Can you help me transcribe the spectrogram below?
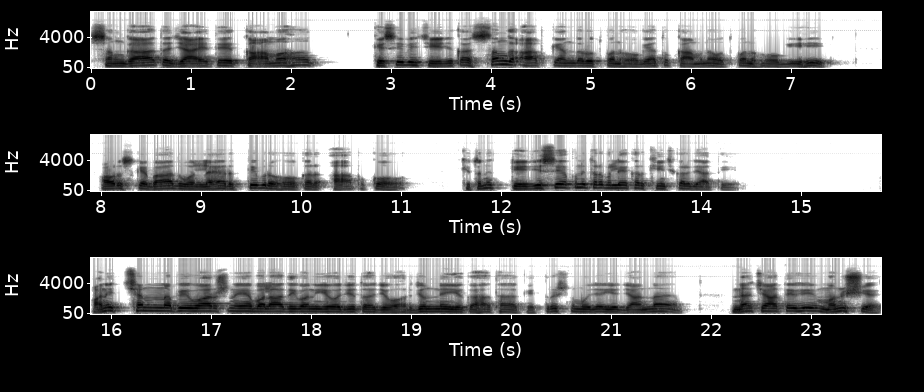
संगात जायते काम, किसी भी चीज़ का संग आपके अंदर उत्पन्न हो गया तो कामना उत्पन्न होगी ही। और उसके बाद वो लहर तीव्र होकर आपको कितने तेज़ी से अपनी तरफ़ लेकर खींच कर जाती है। अनिच्छन्न वार्षणीय बलादिवन योजित जो अर्जुन ने ये कहा था कि कृष्ण मुझे ये जानना है। न चाहते हुए मनुष्य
